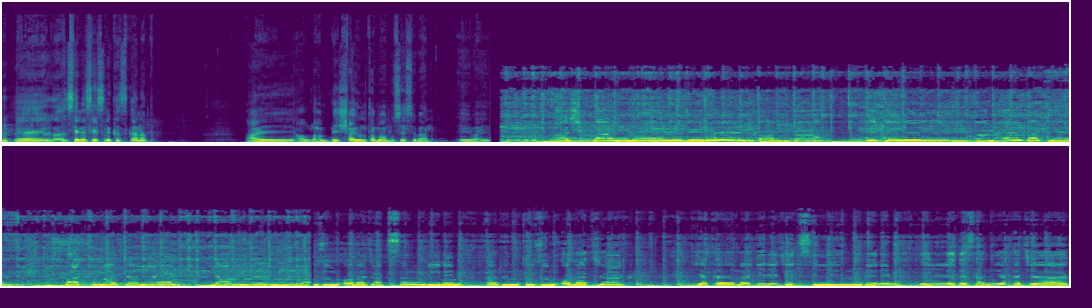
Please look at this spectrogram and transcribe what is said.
Ee, senin sesini kıskanıp. Ay Allah'ım beş ay unutamam bu sesi ben. Eyvah eyvah. Aşk bağının canım yandım Tuzum olacaksın benim Tadım tuzum olacak. Yatağıma gireceksin benim İlle de sen yakacak.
